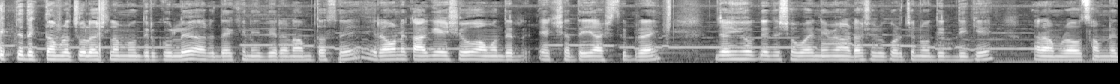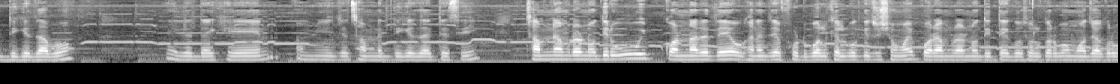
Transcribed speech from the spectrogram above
দেখতে দেখতে আমরা চলে আসলাম নদীর কূলে, আর দেখেন এই যে এরা নামতাছে। এরা অনেক আগে এসেও আমাদের একসাথেই আসছে প্রায়। যাই হোক, এই যে সবাই নেমে হাঁটা শুরু করছে নদীর দিকে, আর আমরাও সামনের দিকে যাব। এই যে দেখেন, আমি এই যে সামনের দিকে যাইতেছি। সামনে আমরা নদীর ওই কর্নারে দিয়ে ওখানে যে ফুটবল খেলব কিছু সময়, পরে আমরা নদীতে গোসল করব, মজা করব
